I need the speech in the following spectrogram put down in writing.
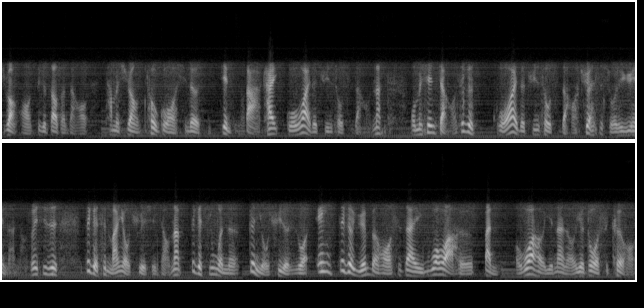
希望哦，这个造船厂哦，他们希望透过新的舰艇打开国外的军售市场。那我们先讲哦，这个国外的军售市场哦，居然是所谓的越南哦，所以其实这个是蛮有趣的现象。那这个新闻呢，更有趣的是说，哎，这个原本哦是在沃瓦河畔哦，沃瓦河沿岸哦，一个多尔斯克哦，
